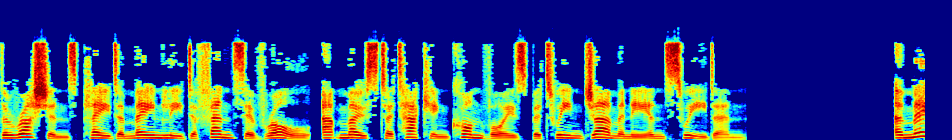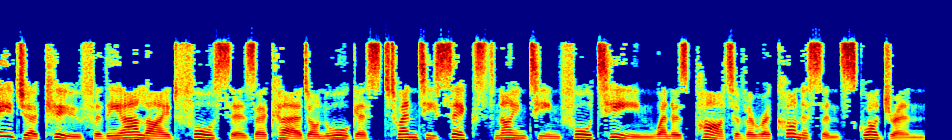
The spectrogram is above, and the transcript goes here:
the Russians played a mainly defensive role, at most attacking convoys between Germany and Sweden. A major coup for the Allied forces occurred on August 26, 1914 when as part of a reconnaissance squadron,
